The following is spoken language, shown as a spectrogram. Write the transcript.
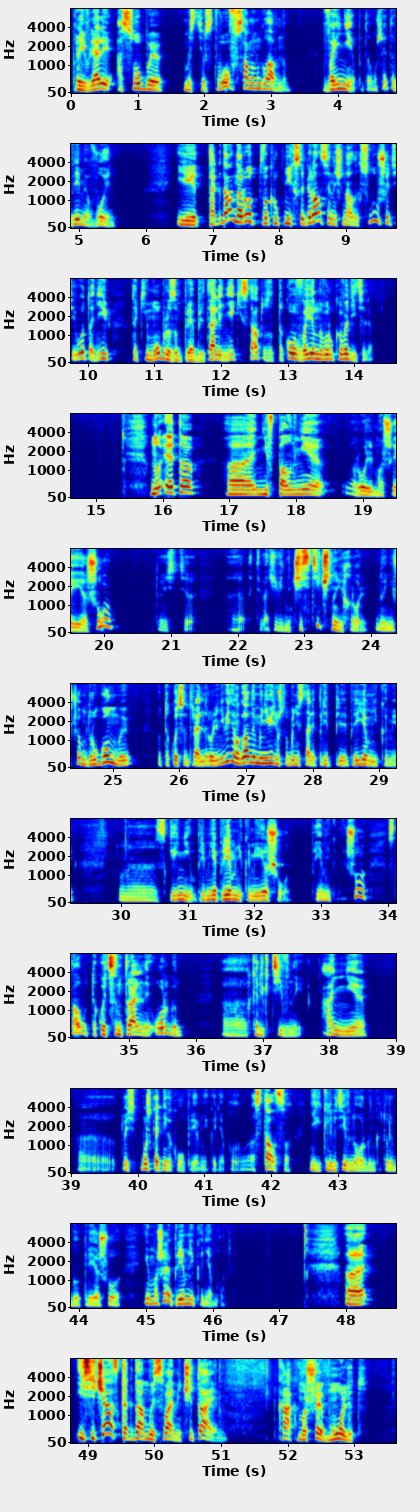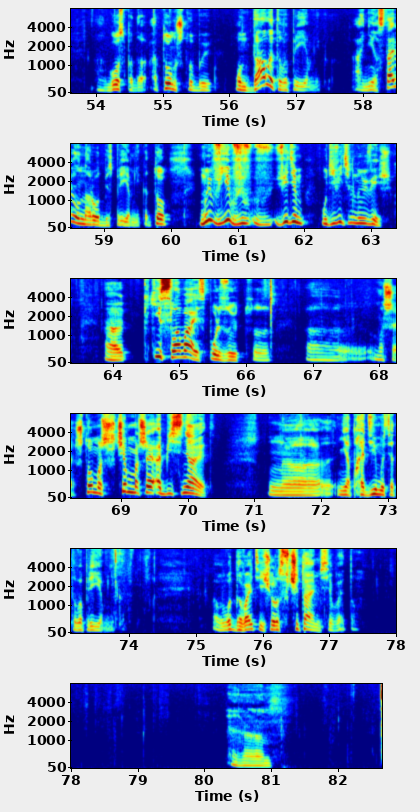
проявляли особое мастерство в самом главном – в войне, потому что это время войн. И тогда народ вокруг них собирался и начинал их слушать, и вот они таким образом приобретали некий статус вот такого военного руководителя. Но это э, не вполне роль Маше и Ашо, то есть, э, это, очевидно, частично их роль, но и ни в чем другом мы вот такой центральной роли не видим. А главное, мы не видим, чтобы они стали при, при, преемниками э, с Кейним, преемниками Иешуа. Преемниками Иешуа стал вот такой центральный орган, коллективный, а не Э, то есть, можно сказать, никакого преемника не было. Остался некий коллективный орган, который был при Иешуа, и Маше а преемника не было. Э, и сейчас, когда мы с вами читаем, как Маше молит Господа о том, чтобы он дал этого преемника, а не оставил народ без преемника, то мы видим удивительную вещь. Э, какие слова используют Э, Маше. Что, чем Маше объясняет э, необходимость этого преемника? Вот давайте еще раз вчитаемся в это. Э,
